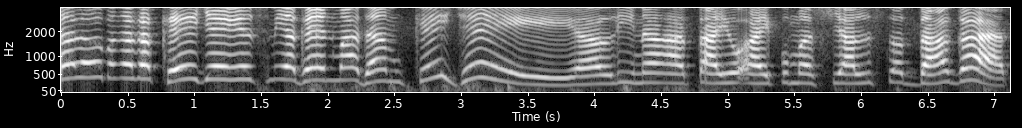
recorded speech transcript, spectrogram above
Hello mga ka-KJ! It's me again, Madam KJ! Alina at tayo ay pumasyal sa dagat.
